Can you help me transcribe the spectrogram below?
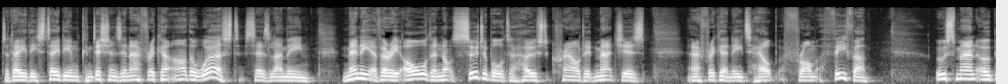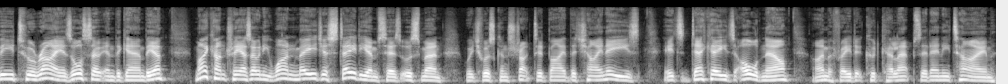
Today, the stadium conditions in Africa are the worst, says Lamine. Many are very old and not suitable to host crowded matches. Africa needs help from FIFA. Usman Obi Turai is also in the Gambia. My country has only one major stadium, says Usman, which was constructed by the Chinese. It's decades old now. I'm afraid it could collapse at any time.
